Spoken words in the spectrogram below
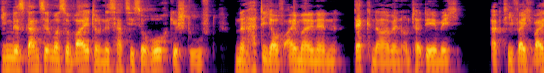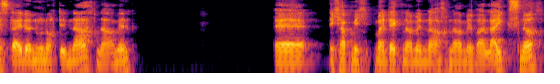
ging das Ganze immer so weiter und es hat sich so hochgestuft. Und dann hatte ich auf einmal einen Decknamen, unter dem ich aktiv war. Ich weiß leider nur noch den Nachnamen. Äh, ich habe mich, mein Deckname, Nachname war Leixner.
